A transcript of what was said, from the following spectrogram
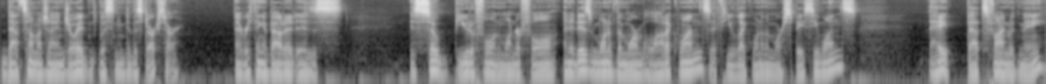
that's how much I enjoyed listening to this Dark Star. Everything about it is is so beautiful and wonderful, and it is one of the more melodic ones. If you like one of the more spacey ones, hey, that's fine with me.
